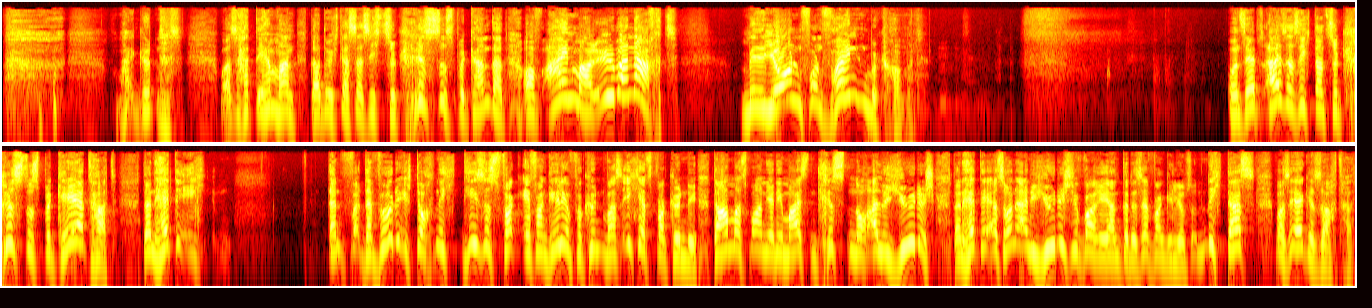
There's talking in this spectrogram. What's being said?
My goodness, was hat der Mann dadurch, dass er sich zu Christus bekannt hat, auf einmal über Nacht Millionen von Feinden bekommen? Und selbst als er sich dann zu Christus bekehrt hat, dann hätte ich dann, dann würde ich doch nicht dieses Evangelium verkünden, was ich jetzt verkündige. Damals waren ja die meisten Christen noch alle jüdisch. Dann hätte er so eine jüdische Variante des Evangeliums und nicht das, was er gesagt hat.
